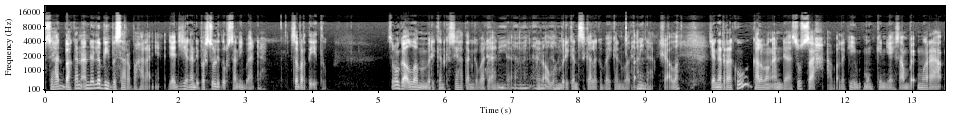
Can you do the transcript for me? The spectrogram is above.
sehat bahkan anda lebih besar pahalanya. Jadi jangan dipersulit urusan ibadah seperti itu. Semoga Allah memberikan kesehatan kepada amin, Anda amin, amin, dan Allah memberikan segala kebaikan buat amin. Anda. Insya Allah. Jangan ragu kalau memang Anda susah, apalagi mungkin ya sampai merang.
